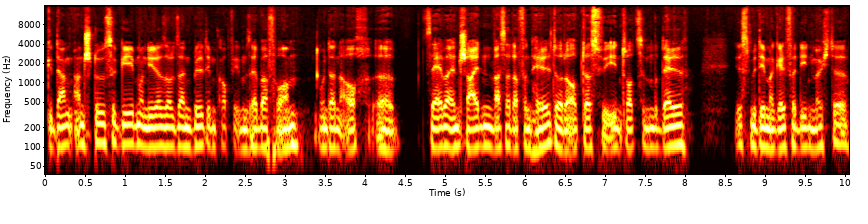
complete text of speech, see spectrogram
Gedankenanstöße geben und jeder soll sein Bild im Kopf eben selber formen und dann auch äh, selber entscheiden, was er davon hält oder ob das für ihn trotzdem ein Modell ist, mit dem er Geld verdienen möchte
